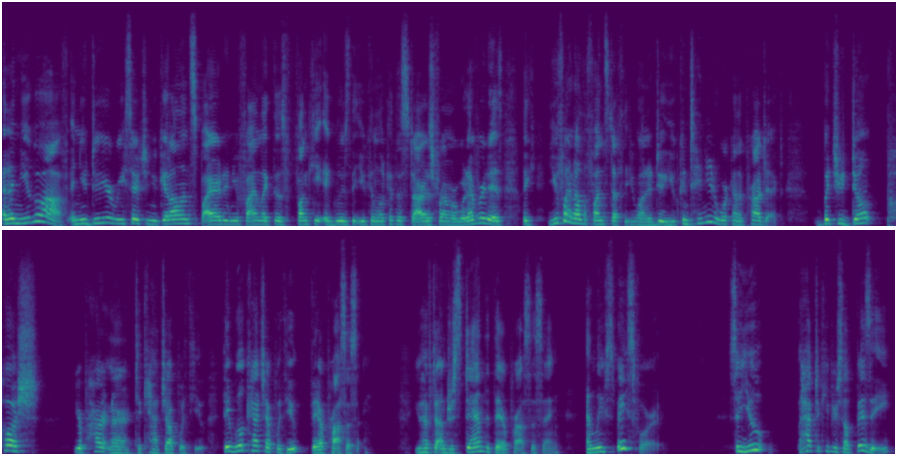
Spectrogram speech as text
and then you go off and you do your research and you get all inspired and you find like those funky igloos that you can look at the stars from or whatever it is. Like you find all the fun stuff that you want to do. You continue to work on the project, but you don't push your partner to catch up with you. They will catch up with you. They are processing. You have to understand that they are processing and leave space for it. So you have to keep yourself busy.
